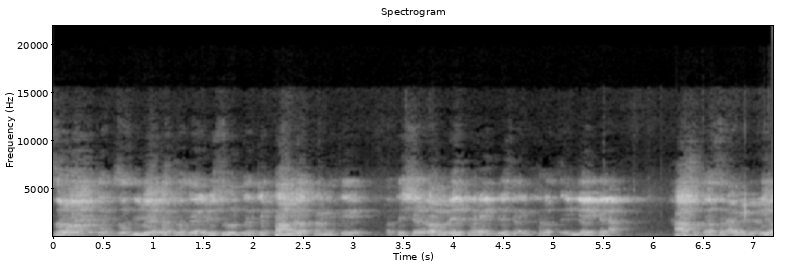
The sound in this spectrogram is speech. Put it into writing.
सर्व त्यांचं दिव्यांगत्व त्यांनी विसरून त्यांचे पालक आणि ते अतिशय रमले. त्याने एक दिवस त्यांनी खरंच एन्जॉय केला. हा सुद्धा सर आम्ही व्हिडिओ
